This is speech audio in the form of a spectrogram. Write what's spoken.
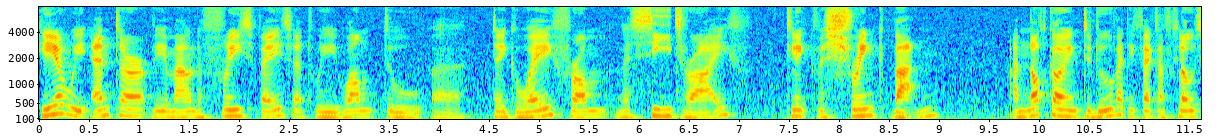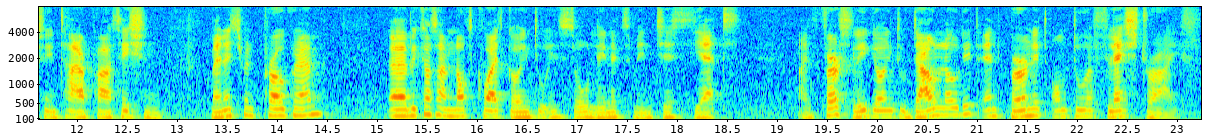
Here we enter the amount of free space that we want to uh, take away from the C drive click the shrink button. I'm not going to do that, in fact I've closed the entire partition management program uh, because I'm not quite going to install Linux Mint just yet. I'm firstly going to download it and burn it onto a flash drive.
